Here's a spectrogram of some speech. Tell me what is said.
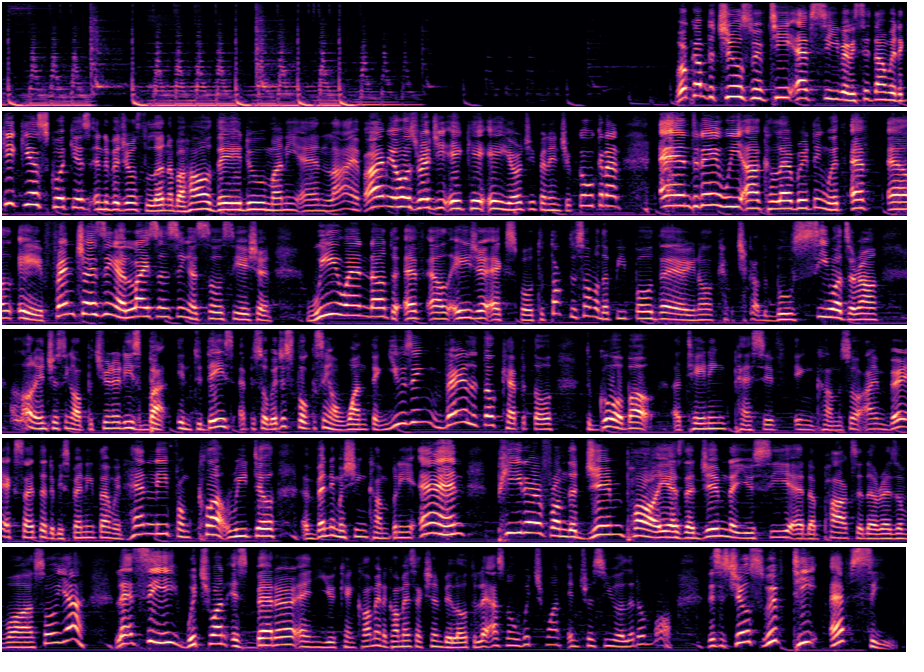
Welcome to Chills with TFC, where we sit down with the geekiest, quirkiest individuals to learn about how they do money and life. I'm your host, Reggie, aka Your Chief Financial Coconut, and today we are collaborating with FLA, Franchising and Licensing Association. We went down to FL Asia Expo to talk to some of the people there, you know, check out the booths, see what's around. A lot of interesting opportunities, but in today's episode, we're just focusing on one thing using very little capital to go about attaining passive income. So I'm very excited to be spending time with Hanley from Cloud Retail, a vending machine company, and Peter from the Gym Pod. Yes, the gym that you see at the parks at the reservoir. So yeah, let's see which one is better, and you can comment in the comment section below to let us know which one interests you a little more. This is Chills with TFC.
